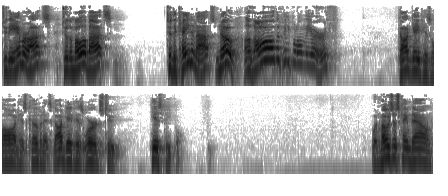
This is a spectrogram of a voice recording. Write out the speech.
to the Amorites, to the Moabites, to the Canaanites. No, of all the people on the earth, God gave His law and His covenants. God gave His words to his people. When Moses came down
